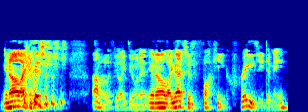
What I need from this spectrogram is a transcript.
you know, like it's just, I don't really feel like doing it, you know, like that's just fucking crazy to me.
